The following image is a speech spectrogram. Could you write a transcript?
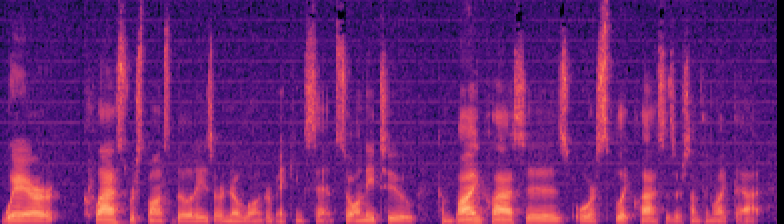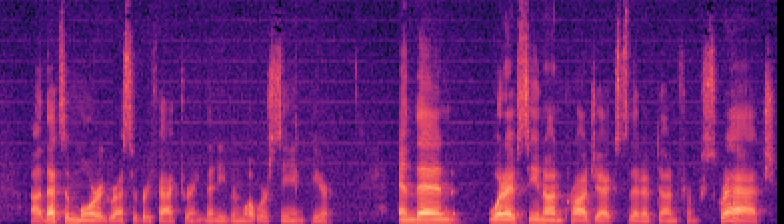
where class responsibilities are no longer making sense. So I'll need to combine classes or split classes or something like that. Uh, that's a more aggressive refactoring than even what we're seeing here. And then what I've seen on projects that I've done from scratch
